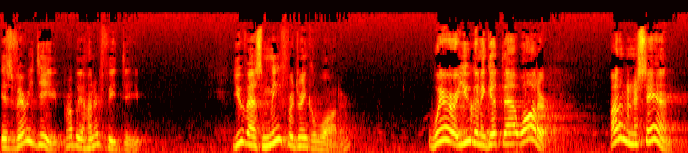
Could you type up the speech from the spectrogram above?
is very deep, probably a 100 feet deep. You've asked me for a drink of water. Where are you going to get that water? I don't understand.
